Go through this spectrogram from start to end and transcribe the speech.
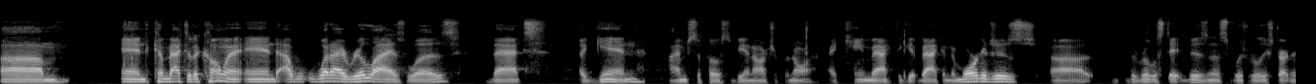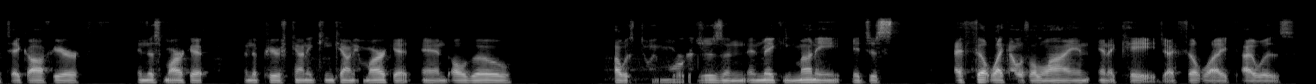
Um, and come back to Tacoma. And I, what I realized was that again, I'm supposed to be an entrepreneur. I came back to get back into mortgages. Uh, the real estate business was really starting to take off here in this market, in the Pierce County, King County market. And although I was doing mortgages and, and making money, it just, I felt like I was a lion in a cage. I felt like I was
